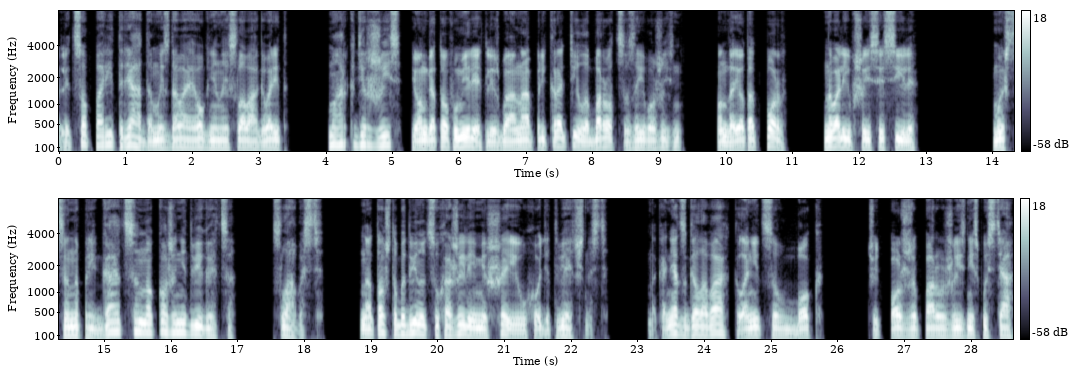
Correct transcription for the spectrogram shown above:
Лицо парит рядом, издавая огненные слова, говорит «Марк, держись!» И он готов умереть, лишь бы она прекратила бороться за его жизнь. Он дает отпор навалившейся силе. Мышцы напрягаются, но кожа не двигается. Слабость. На то, чтобы двинуть сухожилиями шеи, уходит вечность. Наконец голова клонится в бок. Чуть позже, пару жизней спустя,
